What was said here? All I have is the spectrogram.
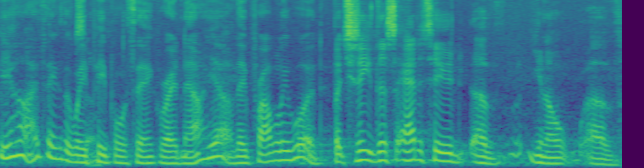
Yeah, I think the way so. people think right now, yeah, they probably would. But you see, this attitude of you know of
